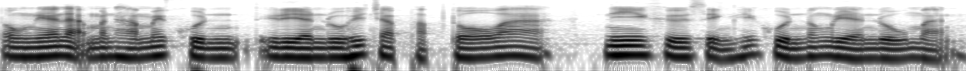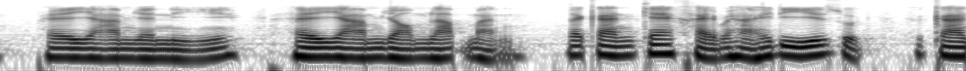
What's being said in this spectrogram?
ตรงนี้แหละมันทำให้คุณเรียนรู้ที่จะปรับตัวว่า นี่คือสิ่งที่คุณต้องเรียนรู้มัน พยายามอย่าหนี พยายามยอมรับมัน และการแก้ไขปัญหาให้ดีที่สุด คือการ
